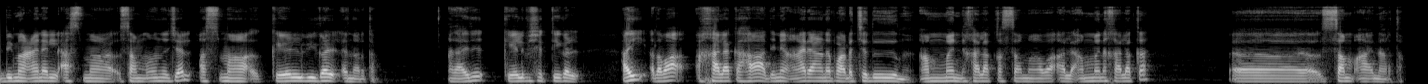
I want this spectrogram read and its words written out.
ബിമാനൽ അസ്മ സം എന്ന് വെച്ചാൽ അസ്മ കേൾവികൾ എന്നർത്ഥം. അതായത് കേൾവി ശക്തികൾ ഐ അഥവാ ഹലക്കഹ അതിനെ ആരാണ് പടച്ചത് എന്ന്? അമ്മൻ ഹലക്ക സമാവ അല്ല അമ്മൻ ഹലക്ക സം എന്നർത്ഥം.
